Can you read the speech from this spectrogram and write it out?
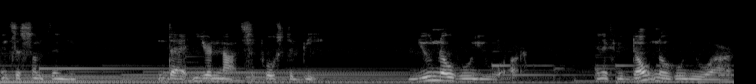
into something that you're not supposed to be. You know who you are. And if you don't know who you are,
